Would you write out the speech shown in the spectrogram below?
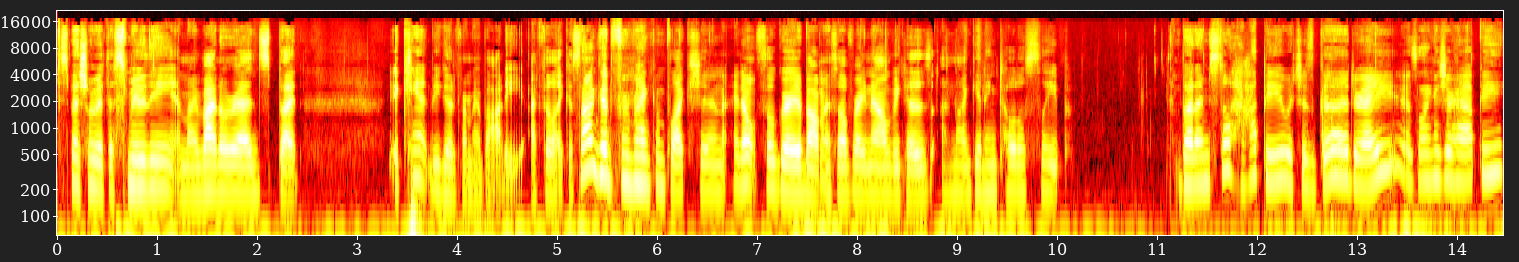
especially with a smoothie and my Vital Reds, but it can't be good for my body. I feel like it's not good for my complexion. I don't feel great about myself right now because I'm not getting total sleep. But I'm still happy, which is good, right? As long as you're happy.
